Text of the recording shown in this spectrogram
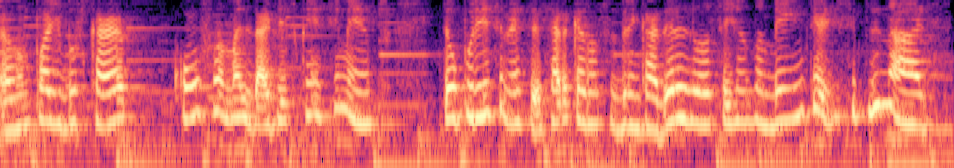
Ela não pode buscar com formalidade esse conhecimento. Então, por isso é necessário que as nossas brincadeiras elas sejam também interdisciplinares.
